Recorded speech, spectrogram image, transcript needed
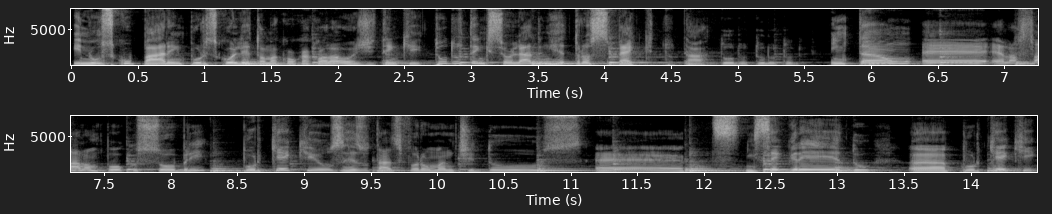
e nos culparem por escolher tomar Coca-Cola hoje. Tem que tudo tem que ser olhado em retrospecto, tá? Tudo, tudo, tudo. Então, é, ela fala um pouco sobre por que, que os resultados foram mantidos é, em segredo, uh, por que que,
